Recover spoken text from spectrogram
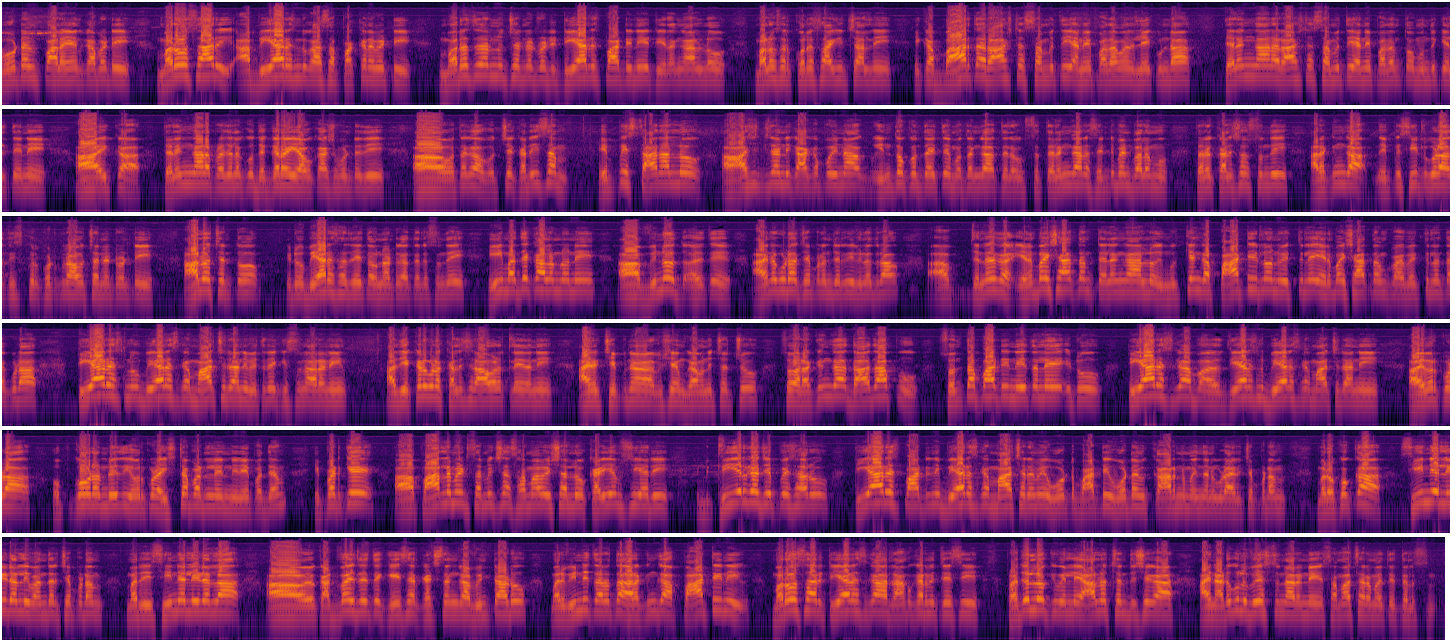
ఓటమి పాలయ్యాను కాబట్టి మరోసారి ఆ బీఆర్ఎస్ను కాస్త పక్కన పెట్టి మరోసారి నుంచి ఉన్నటువంటి టీఆర్ఎస్ పార్టీని తెలంగాణలో మరోసారి కొనసాగించాలని ఇక భారత రాష్ట్ర సమితి అనే పదం లేకుండా తెలంగాణ రాష్ట్ర సమితి అనే పదంతో ముందుకెళ్తేనే ఆ, ఇక తెలంగాణ ప్రజలకు దగ్గర అయ్యే అవకాశం ఉంటుంది. మొత్తంగా వచ్చే కనీసం ఎంపీ స్థానాల్లో ఆశించడానికి కాకపోయినా ఎంతో కొంత అయితే మొత్తంగా తెల- తెలంగాణ సెంటిమెంట్ బలము తనకు కలిసి వస్తుంది. ఆ రకంగా ఎంపీ సీట్లు కూడా తీసుకుని కొట్టుకురావచ్చు అన్నటువంటి ఆలోచనతో ఇటు బీఆర్ఎస్ అధినేత ఉన్నట్టుగా తెలుస్తుంది. ఈ మధ్య కాలంలోనే వినోద్ అయితే ఆయన కూడా చెప్పడం జరిగింది వినోద్ రావు జనరల్గా ఎనభై శాతం తెలంగాణలో ముఖ్యంగా పార్టీలోని వ్యక్తులే ఎనభై శాతం వ్యక్తులంతా కూడా టీఆర్ఎస్ను బీఆర్ఎస్గా మార్చడాన్ని వ్యతిరేకిస్తున్నారని అది ఎక్కడ కూడా కలిసి రావట్లేదని ఆయనకు చెప్పిన విషయం గమనించవచ్చు సో ఆ రకంగా దాదాపు సొంత పార్టీ నేతలే ఇటు టీఆర్ఎస్గా టీఆర్ఎస్ను బీఆర్ఎస్గా మార్చడాన్ని ఎవరు కూడా ఒప్పుకోవడం లేదు ఎవరు కూడా ఇష్టపడలేని నేపథ్యం. ఇప్పటికే ఆ పార్లమెంట్ సమీక్ష సమావేశాల్లో కడియం శ్రీహరి క్లియర్గా చెప్పేశారు. టీఆర్ఎస్ పార్టీని బీఆర్ఎస్గా మార్చడమే ఓటు పార్టీ ఓటమికి కారణమైందని కూడా ఆయన చెప్పడం మరి ఒక్కొక్క సీనియర్ లీడర్లు ఇవందరూ చెప్పడం మరి సీనియర్ లీడర్ల ఆ యొక్క అడ్వైజ్ అయితే కేసీఆర్ ఖచ్చితంగా వింటాడు మరి విన్న తర్వాత ఆ రకంగా పార్టీని మరోసారి టీఆర్ఎస్గా నామకరణం చేసి ప్రజల్లోకి వెళ్ళే ఆలోచన దిశగా ఆయన అడుగులు వేస్తున్నారనే సమాచారం అయితే తెలుస్తుంది.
